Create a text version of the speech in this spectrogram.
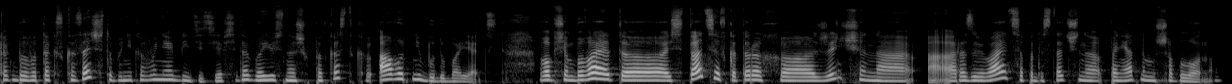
как бы вот так сказать, чтобы никого не обидеть. Я всегда боюсь наших подкастов, а вот не буду бояться. В общем, бывают э, ситуации, в которых э, женщина э, развивается по достаточно понятному шаблону.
